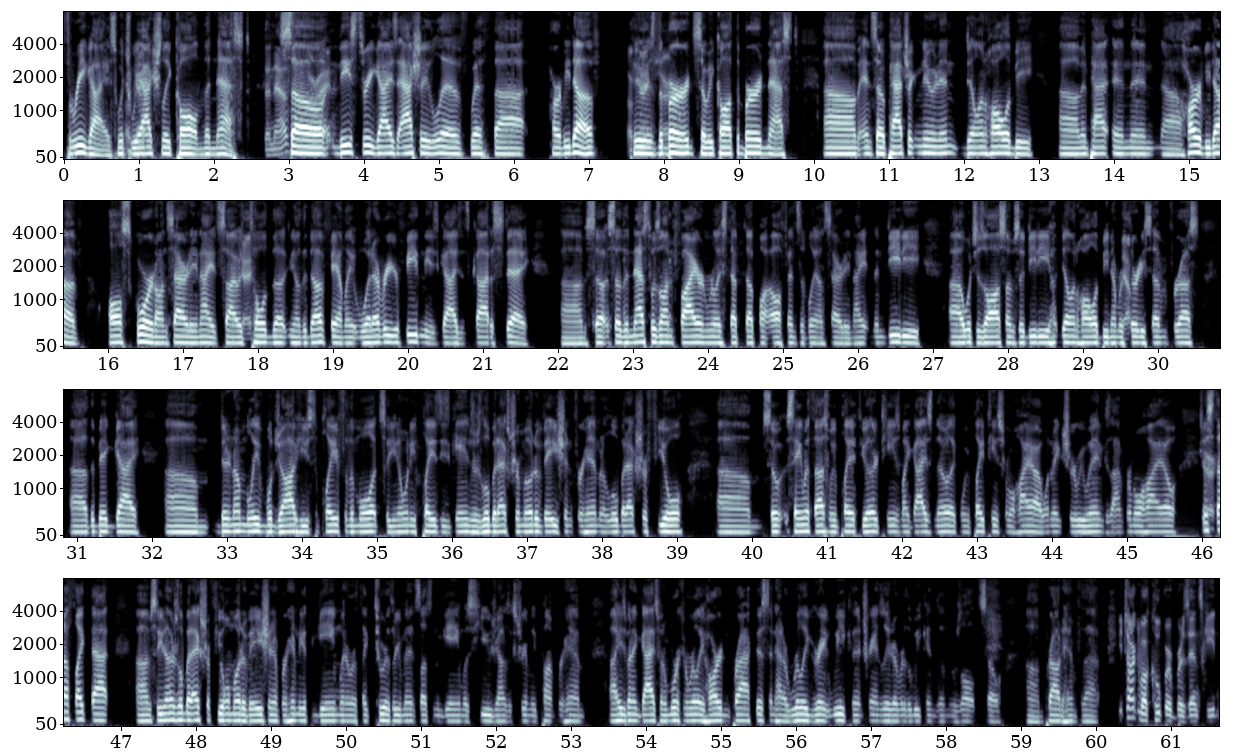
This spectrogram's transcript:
three guys, which okay. we actually call the nest. The nest. So right. these three guys actually live with uh, Harvey Dove, okay, who is sure. the bird. So we call it the bird nest. Um, and so Patrick Noonan, Dylan Hollaby, um, and Pat, and then uh, Harvey Dove all scored on Saturday night. So I was okay. told the you know the Dove family, whatever you're feeding these guys, it's got to stay. Um, so so the nest was on fire and really stepped up offensively on Saturday night. And then Didi uh, which is awesome. So DD Dylan Hall would be number Yep. 37 for us, uh, the big guy. Um, did an unbelievable job. He used to play for the Mullet, so you know when he plays these games, there's a little bit extra motivation for him and a little bit extra fuel. Um, so same with us when we play a few other teams. My guys know like when we play teams from Ohio, I want to make sure we win because I'm from Ohio. Just Sure. stuff like that. Um, so you know there's a little bit extra fuel and motivation, and for him to get the game winner with like two or three minutes left in the game was huge. I was extremely pumped for him. Uh, he's been a guy that's been working really hard in practice and had a really great week, and it translated over to the weekends and the results. So um, proud of him for that. you talked about Cooper Brzezinski.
